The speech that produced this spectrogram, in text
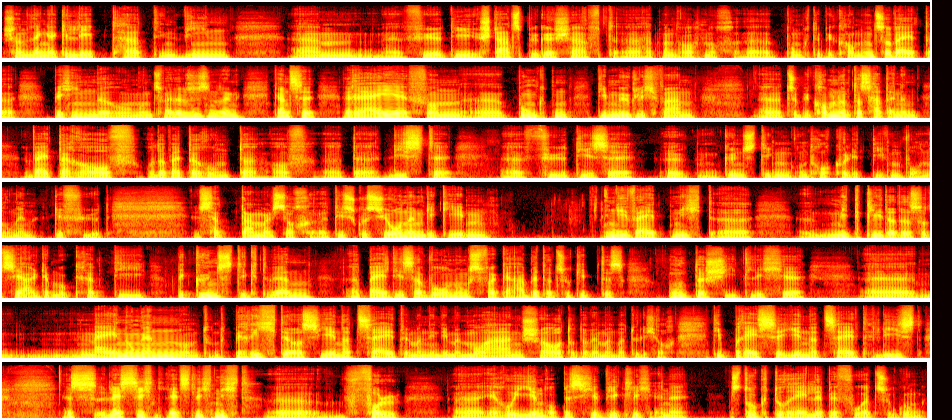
schon länger gelebt hat, in Wien. Ähm, für die Staatsbürgerschaft äh, hat man auch noch äh, Punkte bekommen und so weiter. Behinderung und so weiter. Das ist eine ganze Reihe von äh, Punkten, die möglich waren äh, zu bekommen und das hat einen weiter rauf oder weiter runter auf äh, der Liste äh, für diese günstigen und hochqualitativen Wohnungen geführt. Es hat damals auch Diskussionen gegeben, inwieweit nicht äh, Mitglieder der Sozialdemokratie begünstigt werden äh, bei dieser Wohnungsvergabe. Dazu gibt es unterschiedliche äh, Meinungen und, und, Berichte aus jener Zeit, wenn man in die Memoiren schaut oder wenn man natürlich auch die Presse jener Zeit liest. Es lässt sich letztlich nicht äh, voll äh, eruieren, ob es hier wirklich eine strukturelle Bevorzugung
